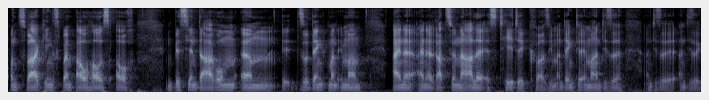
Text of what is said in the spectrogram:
Und zwar ging es beim Bauhaus auch ein bisschen darum, ähm, so denkt man immer, eine, eine rationale Ästhetik quasi. Man denkt ja immer an diese, an, diese, an diese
